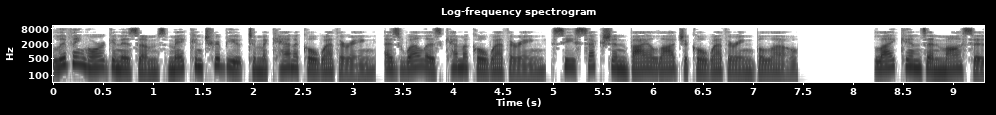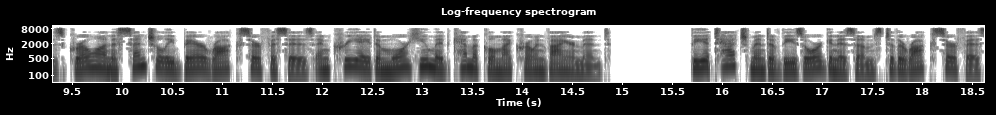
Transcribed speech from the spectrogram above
Living organisms may contribute to mechanical weathering, as well as chemical weathering see section Biological weathering below. Lichens and mosses grow on essentially bare rock surfaces and create a more humid chemical microenvironment. The attachment of these organisms to the rock surface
